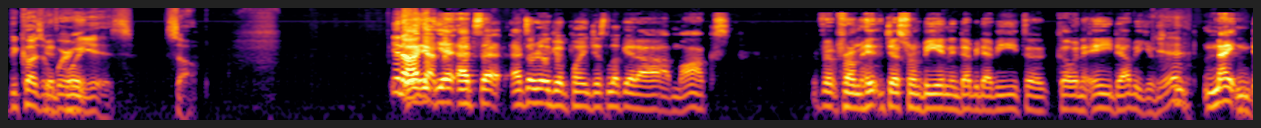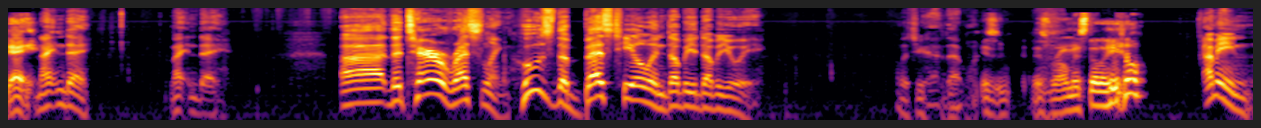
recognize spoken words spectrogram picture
because of Good where point. he is. So, you know, I got yeah, that's that. That's a real good point. Just look at uh Mox from his, just from being in WWE to going to AEW. Yeah. night and day. night and day, night and day. Uh, the Terror Wrestling. Who's the best heel in WWE? I'll let you have that one. Is is Roman still a heel? I mean,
